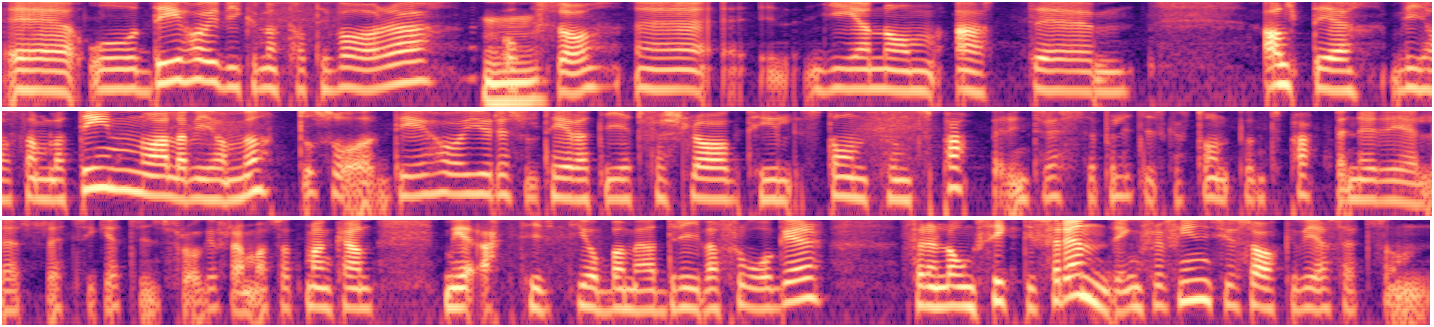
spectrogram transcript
Eh, och det har ju vi kunnat ta tillvara Mm. också eh, genom att eh, allt det vi har samlat in och alla vi har mött och så, det har ju resulterat i ett förslag till ståndpunktspapper, intressepolitiska ståndpunktspapper när det gäller rättspsykiatrins frågor framåt. Så att man kan mer aktivt jobba med att driva frågor för en långsiktig förändring. För det finns ju saker vi har sett som,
